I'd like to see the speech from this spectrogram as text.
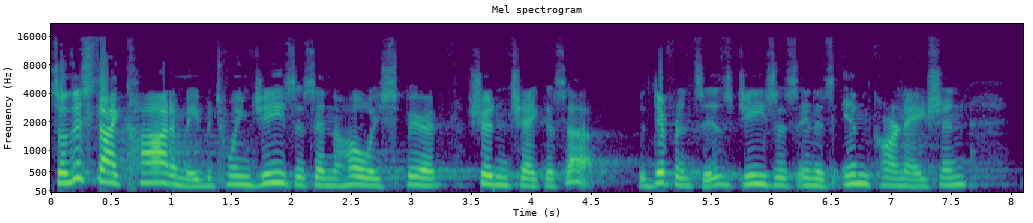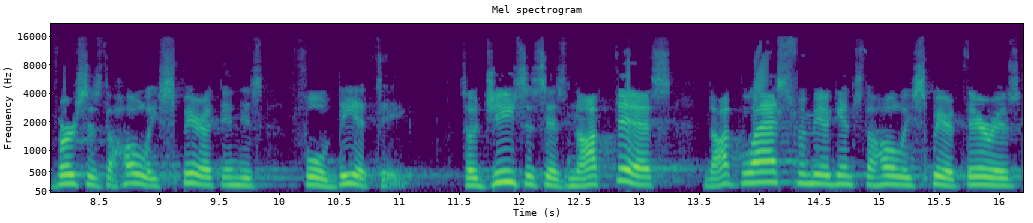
So, this dichotomy between Jesus and the Holy Spirit shouldn't shake us up. The difference is Jesus in his incarnation versus the Holy Spirit in his full deity. So, Jesus is not this, not blasphemy against the Holy Spirit. There is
